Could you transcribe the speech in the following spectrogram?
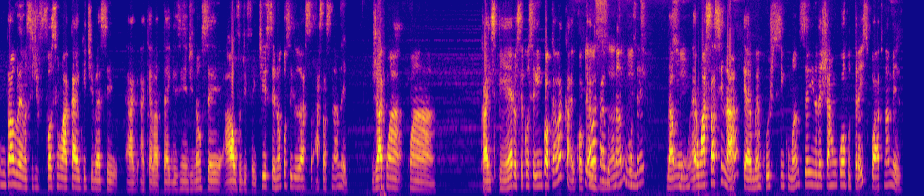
um problema. Se fosse um lacaio que tivesse a, aquela tagzinha de não ser alvo de feitiço, você não conseguia assassinar nele. Já com a, com a, com a espinheira, você conseguia em qualquer lacaio. Qualquer lacaio do campo, você dava um, era um assassinar, que era o mesmo custo de 5 manos, você ainda deixava um corpo 3, 4 na mesa.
